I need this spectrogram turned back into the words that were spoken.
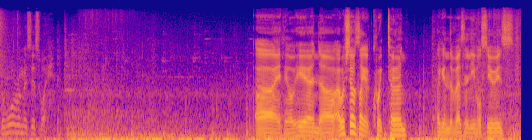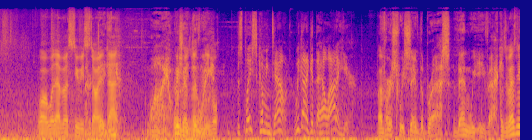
The war room is this way. Uh, anything over here? No. I wish there was like a quick turn, like in the Resident Evil series, or whatever series They're started digging? that. Why? What are they doing? This place is coming down. We gotta get the hell out of here. Um, First we save the brass, then we evac. Was it Resident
